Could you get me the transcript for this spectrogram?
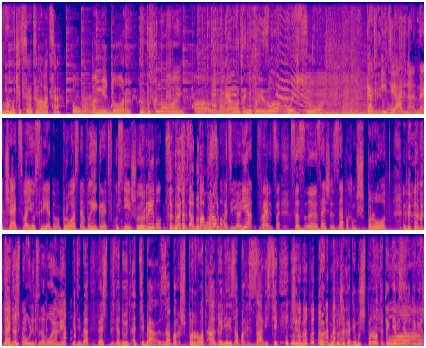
Нем учатся целоваться. О, помидор? Выпускной. А, Кому-то не повезло. ой, все. Как идеально начать свою среду. Просто выиграть вкуснейшую рыбу. Согласен с тобой полностью. Попробовать ее и отправиться со, э, знаешь, с запахом шпрот. Идешь по улице довольный, и тебя, знаешь, преследует от тебя запах шпрот, а от людей запах зависти. И все думают, как мы тоже хотим шпрот, ты где взял? Ты говоришь,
